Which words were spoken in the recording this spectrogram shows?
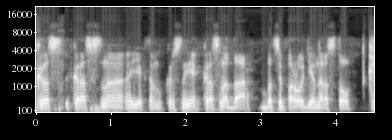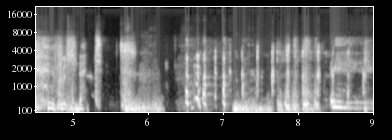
крас, красно, як там, Красноє, Краснодар, бо це пародія на Ростов. Блять.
